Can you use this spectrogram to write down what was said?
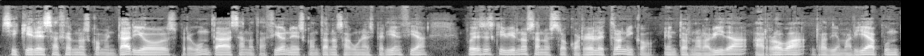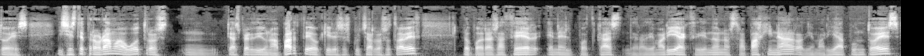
si quieres hacernos comentarios, preguntas, anotaciones, contarnos alguna experiencia, puedes escribirnos a nuestro correo electrónico en a la vida. Y si este programa u otros mm, te has perdido una parte o quieres escucharlos otra vez, lo podrás hacer en el podcast de Radio María accediendo a nuestra página radiomaria.es.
